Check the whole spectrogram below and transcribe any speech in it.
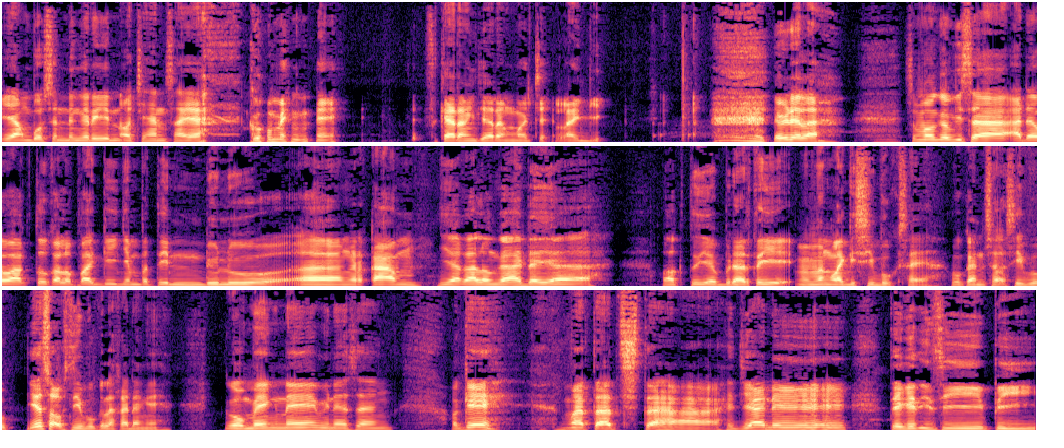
yang bosen dengerin ocehan saya, gomeng nih. Sekarang jarang ngoceh lagi. ya udahlah. Semoga bisa ada waktu kalau pagi nyempetin dulu eh, ngerekam. Ya kalau nggak ada ya waktu ya berarti memang lagi sibuk saya, bukan sok sibuk. Ya sok sibuk lah kadang ya. Gomeng nih minasang. Oke, mata Jane. Take it easy. Peace.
